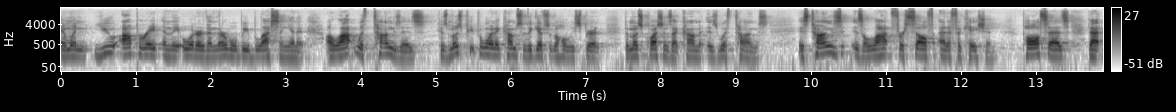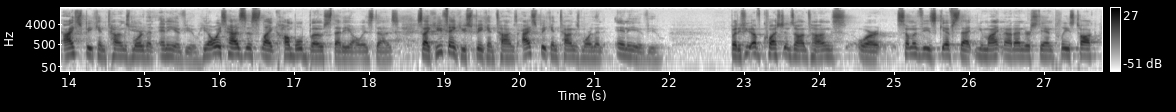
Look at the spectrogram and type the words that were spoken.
And when you operate in the order, then there will be blessing in it. A lot with tongues is, because most people, when it comes to the gifts of the Holy Spirit, the most questions that come is with tongues is tongues is a lot for self edification. Paul says that I speak in tongues more than any of you. He always has this like humble boast that he always does. It's like, you think you speak in tongues. I speak in tongues more than any of you. But if you have questions on tongues or some of these gifts that you might not understand, please talk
